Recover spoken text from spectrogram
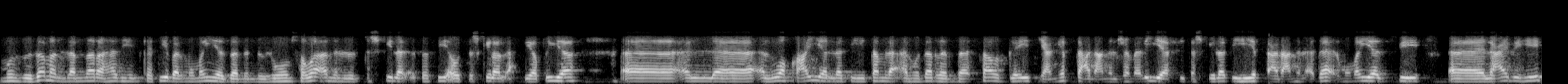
منذ زمن لم نرى هذه الكتيبة المميزة بالنجوم سواء التشكيلة الأساسية أو التشكيلة الاحتياطية آه، الواقعية التي تملأ المدرب ساوث جيت يعني يبتعد عن الجمالية في تشكيلته يبتعد عن الأداء المميز في آه، لاعبه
